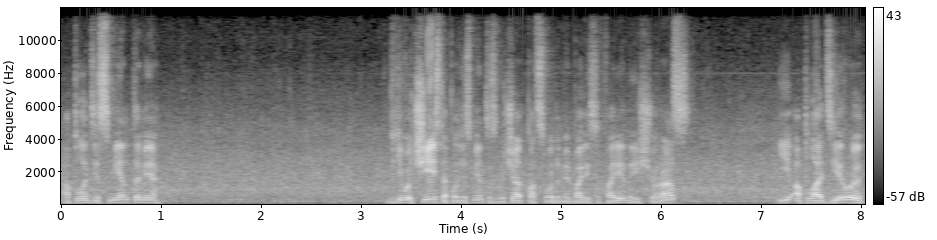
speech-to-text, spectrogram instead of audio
аплодисментами. В его честь аплодисменты звучат под сводами Борисов Арены еще раз. И аплодирует,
